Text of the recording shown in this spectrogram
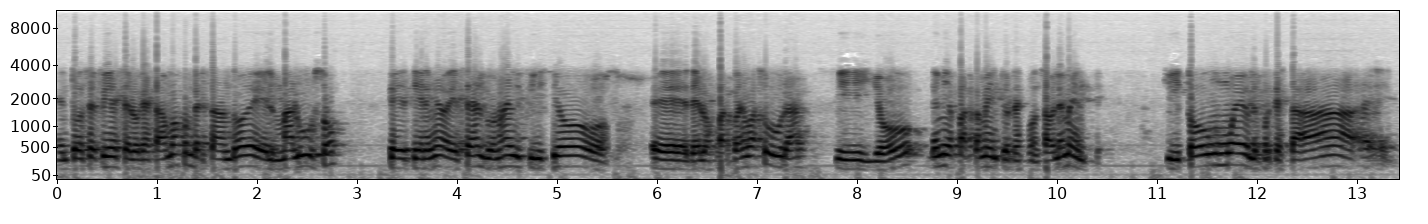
Entonces, fíjense, lo que estábamos conversando del mal uso que tienen a veces algunos edificios eh, de los partos de basura, si yo de mi apartamento irresponsablemente quito un mueble porque está eh,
